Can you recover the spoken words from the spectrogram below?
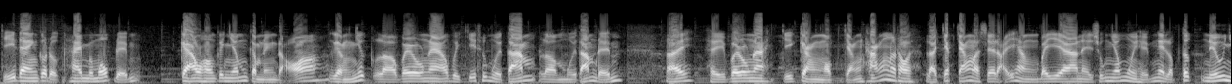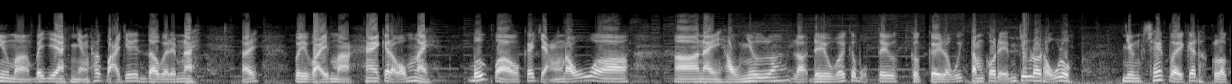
chỉ đang có được 21 điểm cao hơn cái nhóm cầm đèn đỏ gần nhất là Verona ở vị trí thứ 18 là 18 điểm. Đấy thì Verona chỉ cần một trận thắng nữa thôi là chắc chắn là sẽ đẩy thằng Bayern này xuống nhóm nguy hiểm ngay lập tức nếu như mà Bayern nhận thất bại trước Inter về đêm nay. Đấy vì vậy mà hai cái đội bóng này bước vào cái trận đấu uh, uh, này hầu như là đều với cái mục tiêu cực kỳ là quyết tâm có điểm trước đối thủ luôn. Nhưng xét về cái thực lực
